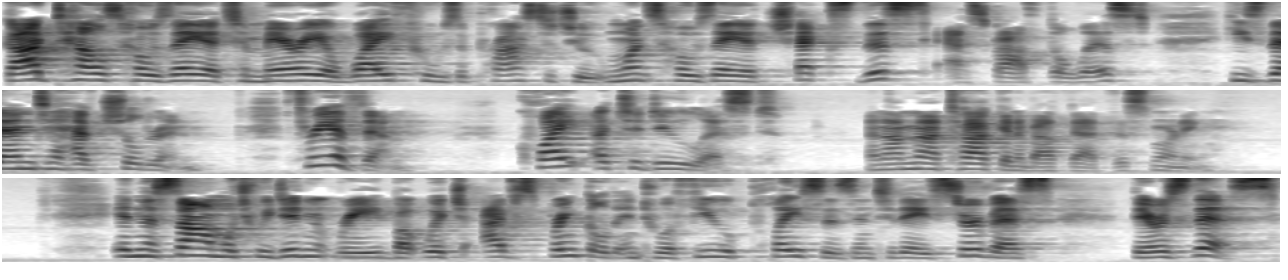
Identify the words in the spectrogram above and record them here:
God tells Hosea to marry a wife who's a prostitute. Once Hosea checks this task off the list, he's then to have children. Three of them. Quite a to do list. And I'm not talking about that this morning. In the psalm, which we didn't read, but which I've sprinkled into a few places in today's service, there's this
